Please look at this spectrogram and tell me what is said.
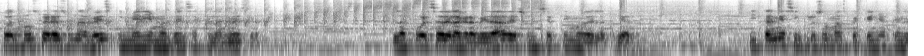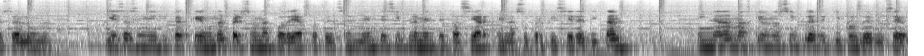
Su atmósfera es una vez y media más densa que la nuestra. La fuerza de la gravedad es un séptimo de la Tierra. Titán es incluso más pequeño que nuestra luna, y eso significa que una persona podría potencialmente simplemente pasear en la superficie de Titán, en nada más que unos simples equipos de buceo.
